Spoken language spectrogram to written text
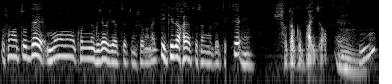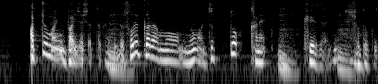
ぱその後でもうこんなぐちゃぐちゃやっててもしょうがないって池田隼人さんが出てきて、うん、所得倍増、うん、うん、あっという間に倍増しちゃったけど、うん、それからもう日本はずっと金、経済ね、所得、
